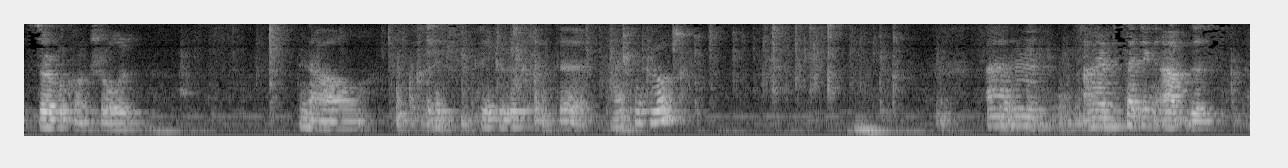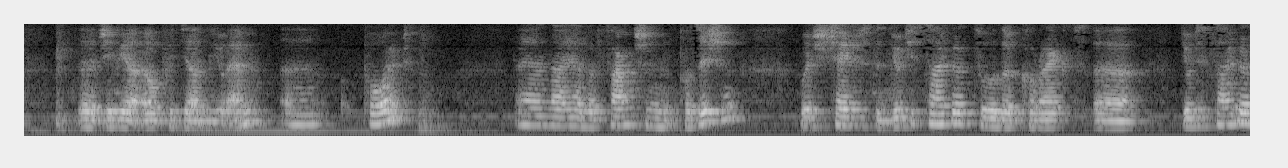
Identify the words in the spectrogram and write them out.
servo control. Now let's take a look at the Python code. Um, I'm setting up this uh, GPIO PWM uh, port. And I have a function position which changes the duty cycle to the correct uh, duty cycle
